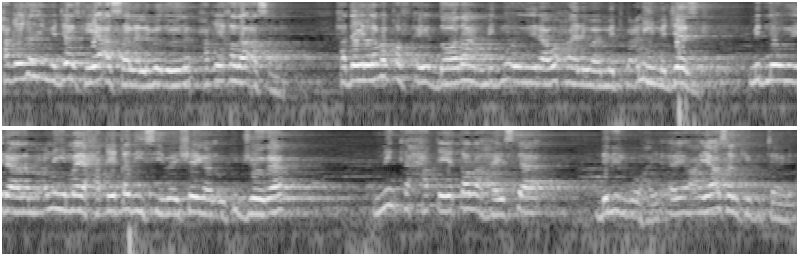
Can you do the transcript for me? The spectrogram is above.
xaqiiqadii majaaska yaa asala labadooda xaqiiqadaa asala. Hadday laba qof ay doodaan midna uu yidhaha waxaani waa macnihii majaaska. Midna uu yidhaahda macnihii maya xaqiiqadiisiiba shaygan uu ku joogaa ninka xaqiiqada haystaa deliil buu haya ayaa asalkii ku taagan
